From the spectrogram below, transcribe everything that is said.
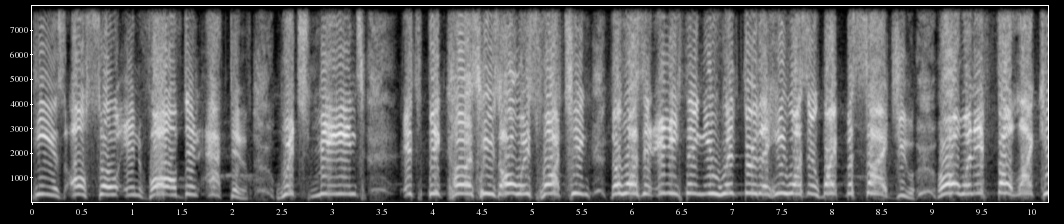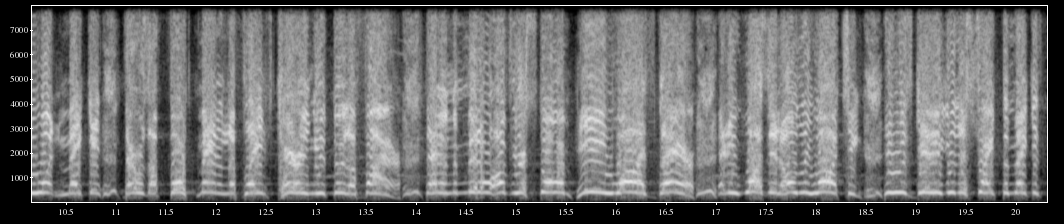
He is also involved and active, which means it's because He's always watching. There wasn't anything you went through that He wasn't right beside you. Oh, when it felt like you wouldn't make it, there was a fourth man in the flames carrying you through the fire. That in the middle of your storm, He was there. And He wasn't only watching, He was giving you the strength to make it.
